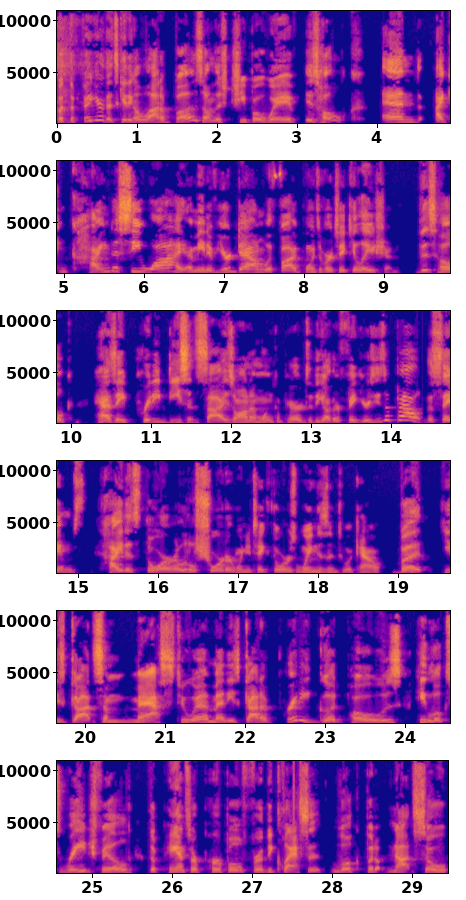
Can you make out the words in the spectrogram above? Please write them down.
But the figure that's getting a lot of buzz on this cheapo wave is Hulk. And I can kinda see why. I mean, if you're down with five points of articulation, this Hulk has a pretty decent size on him when compared to the other figures. He's about the same height as Thor, a little shorter when you take Thor's wings into account. But He's got some mass to him and he's got a pretty good pose. He looks rage filled. The pants are purple for the classic look, but not so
